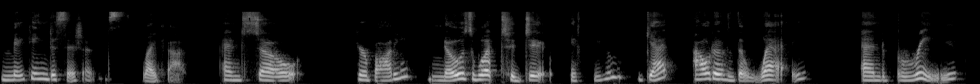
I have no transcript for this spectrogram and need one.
making decisions like that. And so your body knows what to do. If you get out of the way and breathe,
